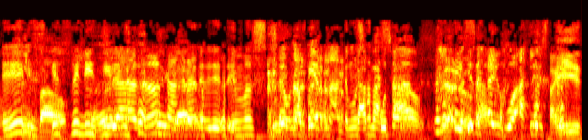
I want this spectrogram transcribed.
qué- Flipado. qué felicidad, ¿no? Tan Claro. grande. Te hemos quitado una pierna, te hemos ¿Qué ha amputado. Claro. da igual. Estoy, Ahí,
